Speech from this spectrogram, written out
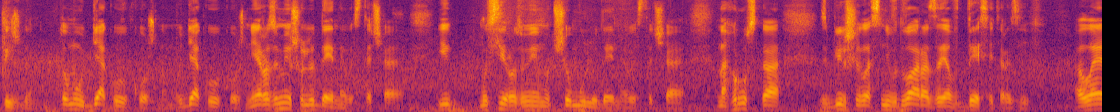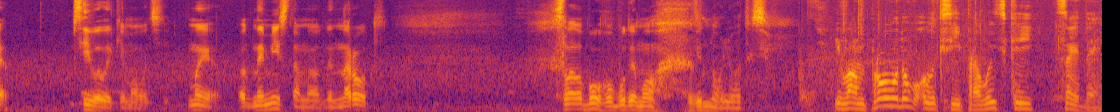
Тиждень. Тому дякую кожному. Дякую кожному. Я розумію, що людей не вистачає. І ми всі розуміємо, чому людей не вистачає. Нагрузка збільшилась не в два рази, а в 10 разів. Але всі великі молодці. Ми одне місто, ми один народ. Слава Богу, будемо відновлюватися. Іван Проводов, Олексій Правицький. Цей день.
